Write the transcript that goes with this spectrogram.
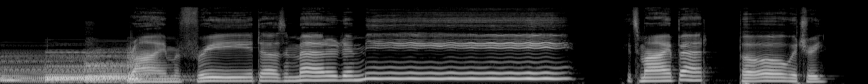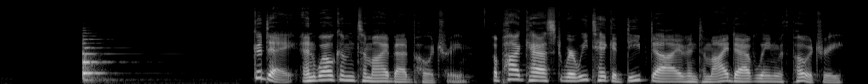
Rhyme or free, it doesn't matter to me. It's my bad poetry. Good day, and welcome to My Bad Poetry, a podcast where we take a deep dive into my dabbling with poetry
